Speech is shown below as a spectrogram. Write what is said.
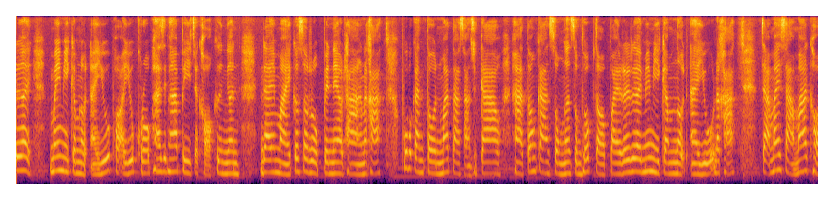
เรื่อยๆ ไม่มีกำหนดอายุ พออายุครบ 55 ปีจะขอคืนเงิน ได้ไหมก็สรุปเป็นแนวทางนะคะ ผู้ประกันตนมาตรา 39 หากต้องการส่งเงินสมทบต่อไปเรื่อยๆ ไม่มีกำหนดอายุนะคะ จะไม่สามารถขอ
